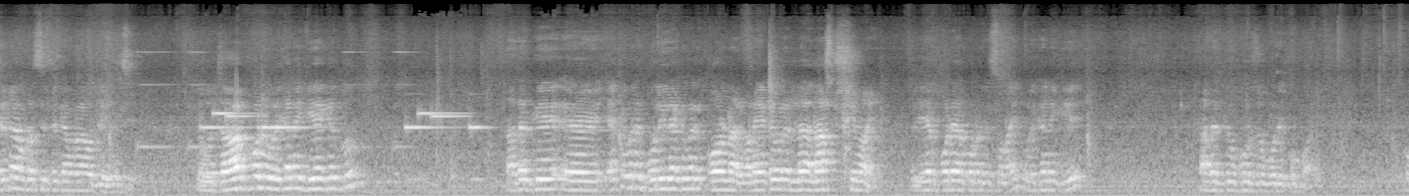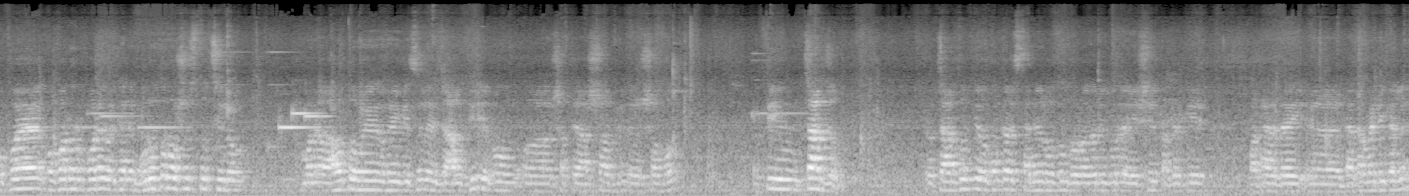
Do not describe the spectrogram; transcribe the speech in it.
যেটা আমরা সিসি ক্যামেরাও দেখেছি। তো যাওয়ার পরে ওইখানে গিয়ে কিন্তু তাদেরকে একেবারে গলির একেবারে কর্নার মানে একেবারে লাস্ট সীমায়। এরপরে আর কোনো কিছু নাই। ওইখানে গিয়ে তাদেরকে উপর জোপরে কোপায়। কোপায় কোপানোর পরে ওইখানে গুরুতর অসুস্থ ছিল। মানে আহত হয়ে হয়ে গেছিল যে আলভি এবং সাথে আশরাফ সহ তিন, চারজন। তো চারজনকে ওখানকার স্থানীয় লোকজন দৌড়াদৌড়ি করে এসে তাদেরকে পাঠায় দেয় ঢাকা মেডিকেলে।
